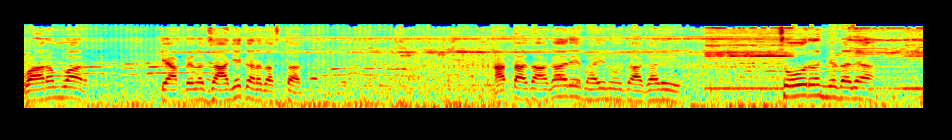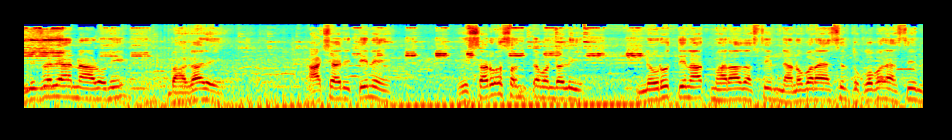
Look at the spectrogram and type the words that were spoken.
वारंवार ते आपल्याला जागे करत असतात. आता जागा रे भाईनो जागा रे. चोर निडल्या निघल्या नाडोने भागा रे. अशा रीतीने ही सर्व संत मंडळी निवृत्तीनाथ महाराज असतील ज्ञानोबराय असतील तुकोबराय असतील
